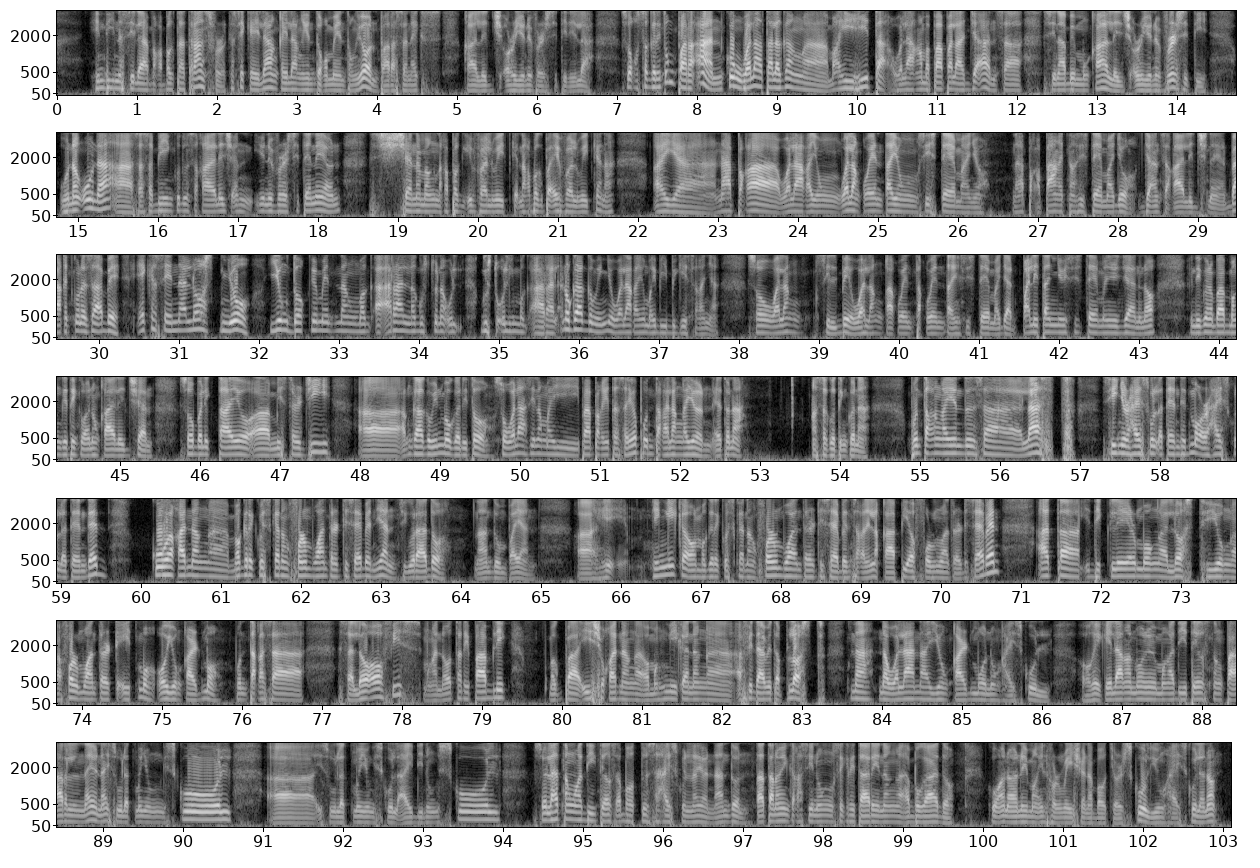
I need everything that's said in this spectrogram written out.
hindi na sila makapagta-transfer kasi kailangan kailangan yung dokumentong yon para sa next college or university nila. So sa ganitong paraan, kung wala talagang ah, makihita, wala kang mapapala dyan sa sinabi mong college or university, unang-una, ah, sasabihin ko dun sa college and university na yon, siya namang nakapag-evaluate ka, nakapagpa-evaluate ka na, ay ah, napaka wala kayong walang kwenta yung sistema nyo napakapangit ng sistema nyo dyan sa college na yan. Bakit ko nasabi? Eh kasi na-lost nyo yung document ng mag-aaral na gusto na ul- gusto uling mag-aral. Ano gagawin nyo? Wala kayong maibibigay sa kanya. So, walang silbi, walang kakwenta-kwenta yung sistema dyan. Palitan nyo yung sistema nyo dyan, ano? Hindi ko nababanggitin kung anong college yan. So, balik tayo, ah, Mr. G, ah, ang gagawin mo ganito. So, wala silang may papakita sa'yo. Punta ka lang ngayon. Eto na. Sagutin ko na punta ka ngayon dun sa last senior high school attended mo or high school attended, kuha ka ng, ah, mag-request ka ng form 137, yan, sigurado, nandun pa yan. Hi- hingi ka o mag-request ka ng form 137 sa kanila, copy of form 137, at ah, i-declare mo nga lost yung ah, form 138 mo o yung card mo. Punta ka sa, sa law office, mga notary public, magpa-issue ka ng uh, manghingi ka ng uh, affidavit of lost na nawala na yung card mo nung high school. Okay, kailangan mo yung mga details ng paaralan na yun. Ha? Isulat mo yung school, uh, isulat mo yung school ID ng school. So lahat ng mga details about dun sa high school na yon nandun. Tatanungin ka kasi nung secretary ng uh, abogado kung ano-ano yung mga information about your school, yung high school ano.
